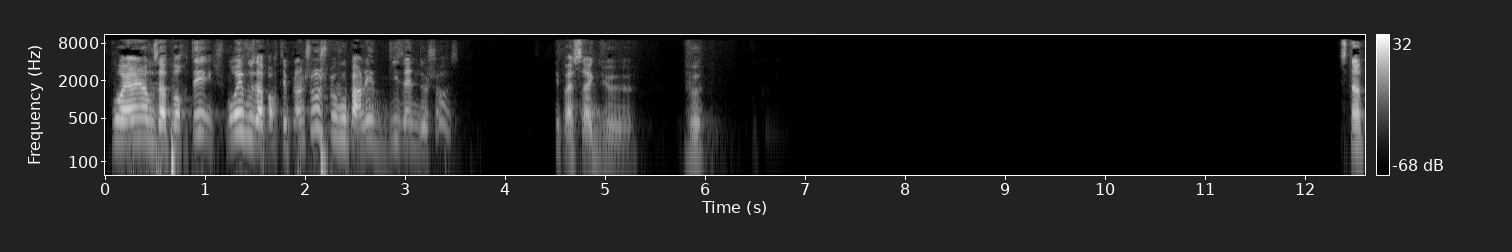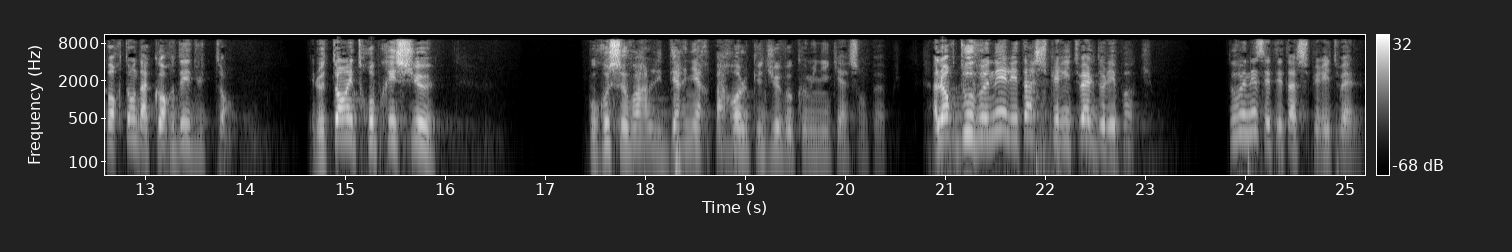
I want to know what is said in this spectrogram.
Je pourrais rien vous apporter. Je pourrais vous apporter plein de choses. Je peux vous parler de dizaines de choses. C'est pas ça que Dieu veut. C'est important d'accorder du temps. Et le temps est trop précieux pour recevoir les dernières paroles que Dieu veut communiquer à son peuple. Alors d'où venait l'état spirituel de l'époque? D'où venait cet état spirituel?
